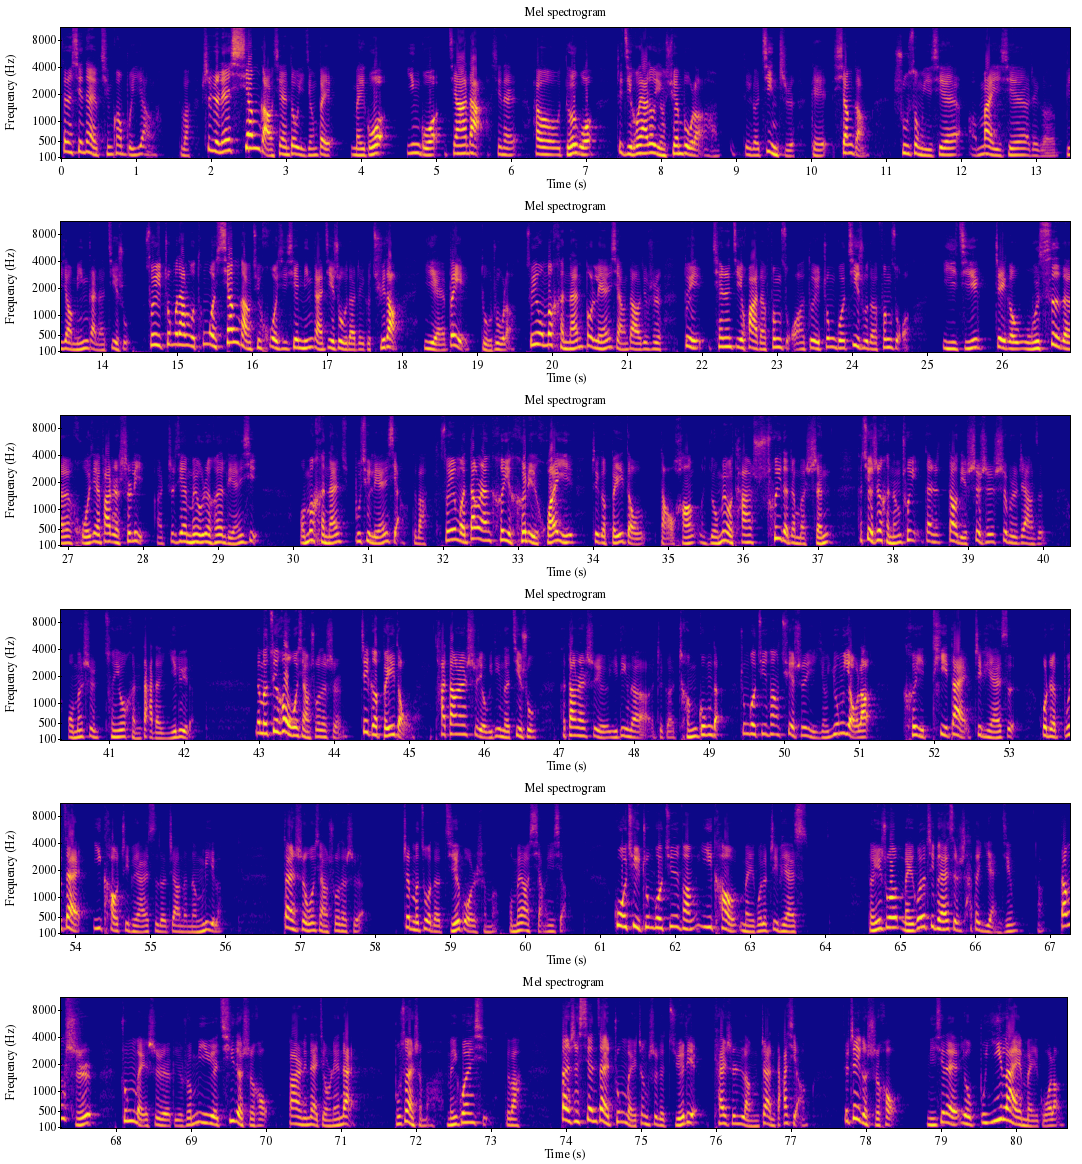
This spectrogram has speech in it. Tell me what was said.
但是现在情况不一样了，对吧？甚至连香港现在都已经被美国、英国、加拿大，现在还有德国这几个国家都已经宣布了啊，这个禁止给香港。输送一些啊，卖一些这个比较敏感的技术，所以中国大陆通过香港去获取一些敏感技术的这个渠道也被堵住了。所以我们很难不联想到，就是对千人计划的封锁，对中国技术的封锁，以及这个五次的火箭发射失利啊之间没有任何的联系，我们很难不去联想，对吧？所以，我们当然可以合理怀疑这个北斗导航有没有它吹的这么神，它确实很能吹，但是到底事实是不是这样子，我们是存有很大的疑虑的。那么最后我想说的是，这个北斗它当然是有一定的技术，它当然是有一定的这个成功的。中国军方确实已经拥有了可以替代 GPS 或者不再依靠 GPS 的这样的能力了。但是我想说的是，这么做的结果是什么？我们要想一想，过去中国军方依靠美国的 GPS，等于说美国的 GPS 是他的眼睛啊。当时中美是比如说蜜月期的时候，八十年代九十年代。不算什么，没关系，对吧？但是现在中美正式的决裂，开始冷战打响，在这个时候，你现在又不依赖美国了，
